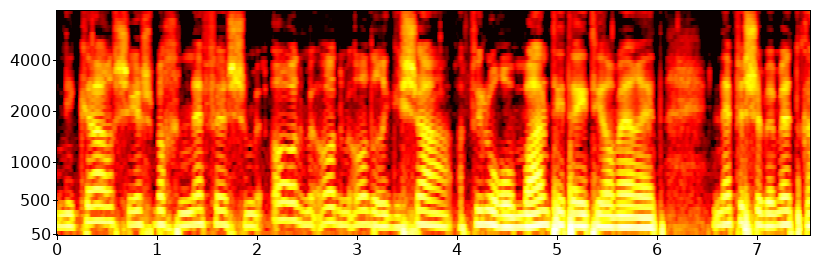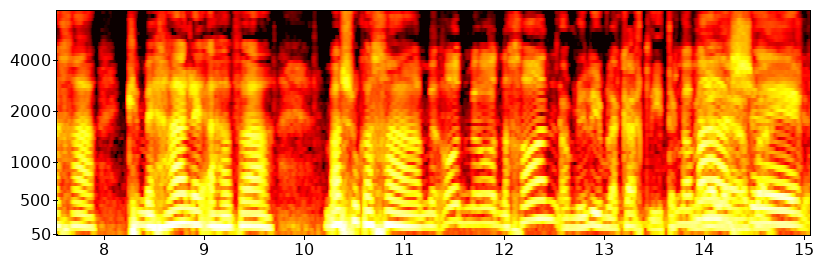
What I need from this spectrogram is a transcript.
ניכר שיש בך נפש מאוד מאוד מאוד רגישה, אפילו רומנטית הייתי אומרת. נפש שבאמת ככה כמהה לאהבה. משהו ככה מאוד מאוד, נכון? המילים, לקחת לי את הכמהה ממש, לאהבה. אה, כן.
